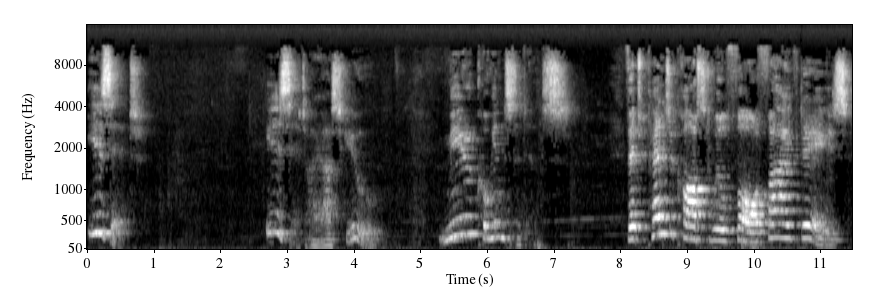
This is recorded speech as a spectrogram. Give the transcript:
is it, is it, I ask you, mere coincidence that Pentecost will fall five days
